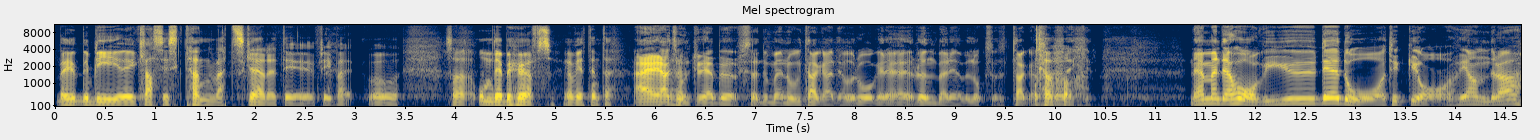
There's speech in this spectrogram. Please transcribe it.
Det, det blir klassisk tändvätska till Friberg. Och, så, om det behövs, jag vet inte. Nej, jag tror inte det behövs. De är nog taggade och Roger Rönnberg är väl också taggad så det Ja. räcker. Nej, men det har vi ju det då tycker jag. Vi andra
